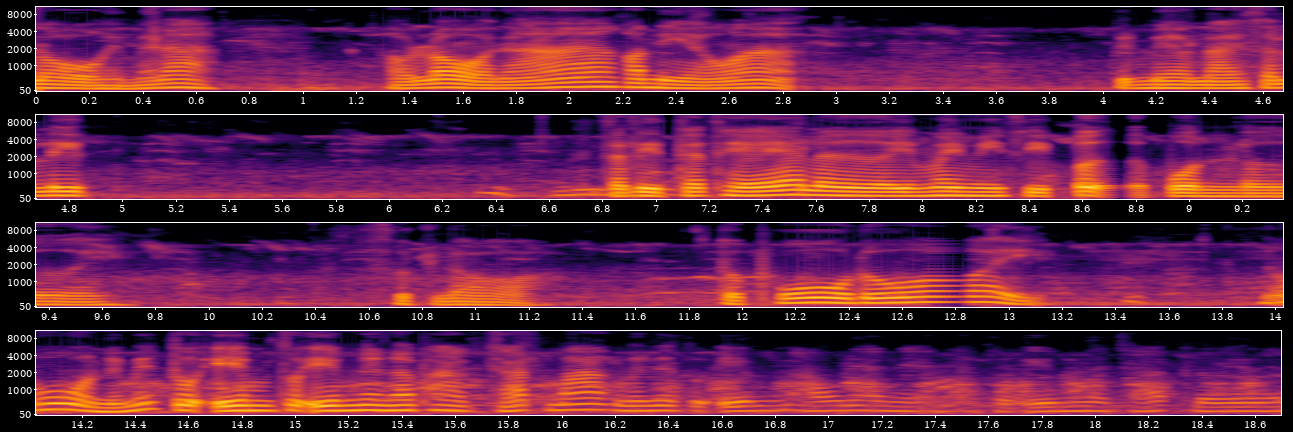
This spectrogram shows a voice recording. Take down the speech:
หล่อๆเห็นไหมล่ะ เขาหล่อนะเขาเหนียวอะ่ะ เป็นแมวลายสลิดสลิดแท้ๆเลย ไม่มีสีเปอะปนเลย สุดหล่อ ตัวผู้ด้วย โน่นเห็นไหมตัวเอ็มตัวเอ็มเนี่ยนะภาคชัดมากเลยเนี่ยตัวเอ็มเอาเนี่ยเนี่ยตัวเอ็มเนี่ยชัดเลย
